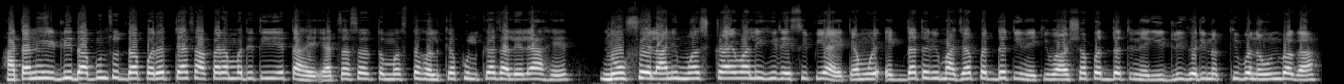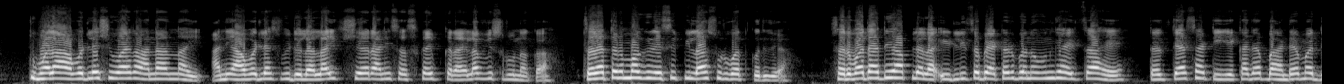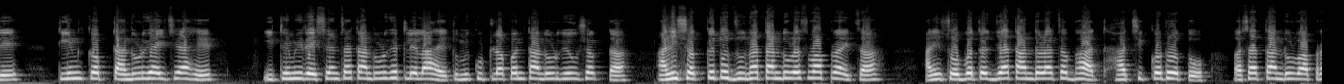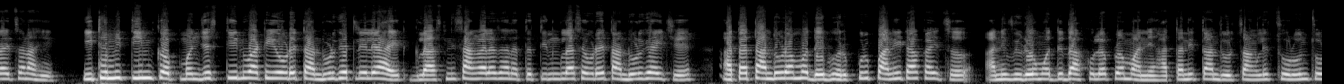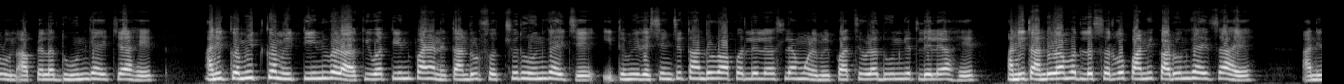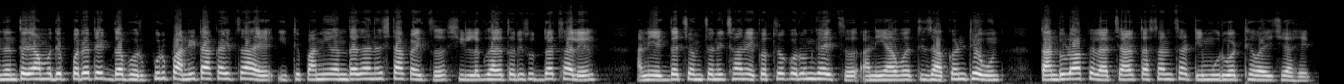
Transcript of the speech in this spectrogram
हाताने इडली दाबून सुद्धा परत त्याच आकारामध्ये ती येत आहे. याचा अर्थ मस्त हलक्या फुलक्या झालेल्या आहेत. नो फेल आणि मस्ट ट्रायवाली ही रेसिपी आहे. त्यामुळे एकदा तरी माझ्या पद्धतीने किंवा अशा पद्धतीने इडली घरी नक्की बनवून बघा. तुम्हाला आवडल्याशिवाय राहणार नाही आणि आवडल्यास व्हिडिओला लाईक शेअर आणि सबस्क्राईब करायला विसरू नका. चला तर मग रेसिपीला सुरुवात करूया. सर्वात आधी आपल्याला इडलीचं बॅटर बनवून घ्यायचं आहे. तर त्यासाठी एखाद्या भांड्यामध्ये तीन कप तांदूळ घ्यायचे आहेत. इथे मी रेशनचा तांदूळ घेतलेला आहे. तुम्ही कुठला पण तांदूळ घेऊ शकता. आणि शक्यतो जुना तांदूळच वापरायचा. आणि सोबतच ज्या तांदळाचा भात हा चिकट होतो असा तांदूळ वापरायचा नाही. इथे मी तीन कप म्हणजेच तीन वाटी एवढे तांदूळ घेतलेले आहेत. ग्लासनी सांगायला झालं तर तीन ग्लास एवढे तांदूळ घ्यायचे. आता तांदूळामध्ये भरपूर पाणी टाकायचं आणि व्हिडिओमध्ये दाखवल्याप्रमाणे हाताने तांदूळ चांगले चोळून चोळून आपल्याला धुवून घ्यायचे आहेत. आणि कमीत कमी तीन वेळा किंवा तीन पाण्याने तांदूळ स्वच्छ धुवून घ्यायचे. इथे मी रेशनचे तांदूळ वापरलेले असल्यामुळे मी पाच वेळा धुवून घेतलेले आहेत. आणि तांदूळामधलं सर्व पाणी काढून घ्यायचं आहे. आणि नंतर यामध्ये परत एकदा भरपूर पाणी टाकायचं आहे. इथे पाणी अंदाजानेच टाकायचं. शिल्लक झालं तरीसुद्धा चालेल. आणि एकदा चमच्याने छान एकत्र करून घ्यायचं. आणि यावरती झाकण ठेवून तांदूळ आपल्याला चार तासांसाठी मुरवत ठेवायचे आहेत.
